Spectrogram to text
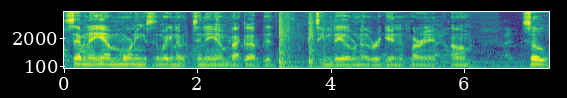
7 a.m. mornings and waking up at 10 a.m. back up, it, the day over and over again, learning. Um, so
